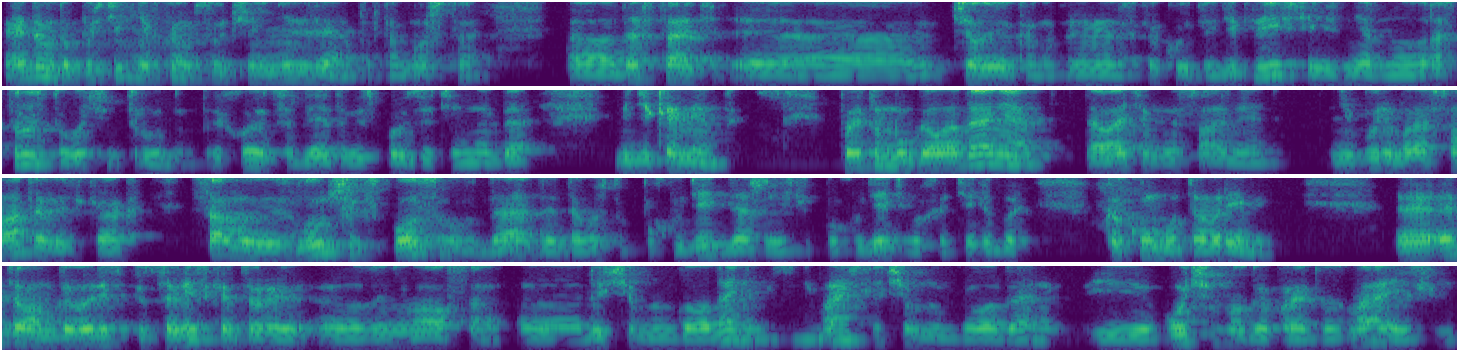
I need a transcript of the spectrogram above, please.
Этого допустить ни в коем случае нельзя, потому что э, достать э, человека, например, из какой-то депрессии, из нервного расстройства очень трудно. Приходится для этого использовать иногда медикаменты. Поэтому голодание, давайте мы с вами не будем рассматривать как самый из лучших способов да, для того, чтобы похудеть, даже если похудеть вы хотели бы какому-то времени. Э, это вам говорит специалист, который э, занимался э, лечебным голоданием, занимаюсь лечебным голоданием, и очень много про это знаю, если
